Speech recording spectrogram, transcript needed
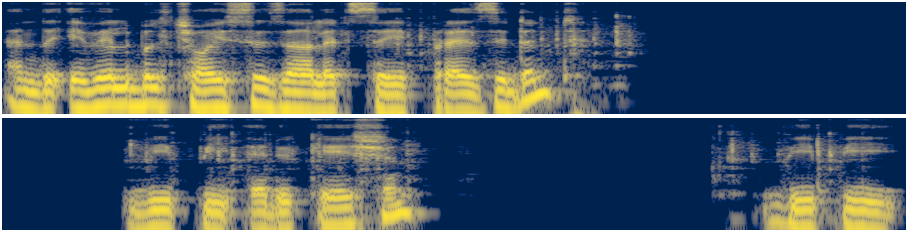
And the available choices are, let's say, President, VP Education, VP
